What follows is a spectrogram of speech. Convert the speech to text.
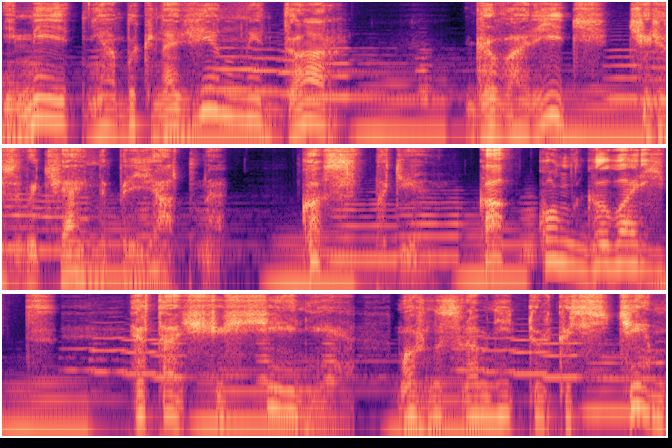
имеет необыкновенный дар говорить чрезвычайно приятно. Господи, как он говорит! Это ощущение можно сравнить только с тем,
